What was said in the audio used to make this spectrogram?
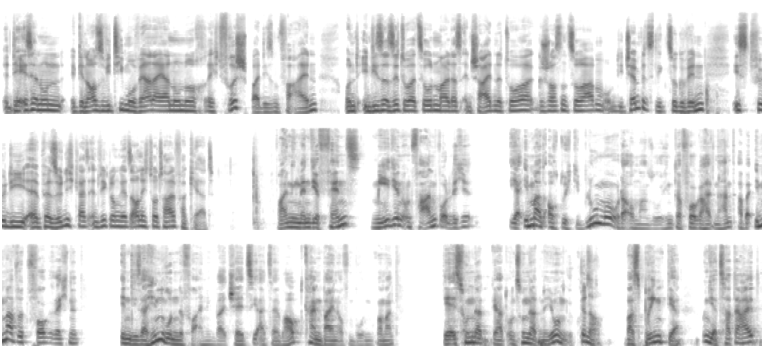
der ist ja nun genauso wie Timo Werner ja nun noch recht frisch bei diesem Verein. Und in dieser Situation mal das entscheidende Tor geschossen zu haben, um die Champions League zu gewinnen, ist für die äh, Persönlichkeitsentwicklung jetzt auch nicht total verkehrt. Vor allen Dingen, wenn dir Fans, Medien und Verantwortliche ja immer auch durch die Blume oder auch mal so hinter vorgehaltener Hand, aber immer wird vorgerechnet, in dieser Hinrunde vor allen Dingen bei Chelsea, als er überhaupt kein Bein auf den Boden bekommen hat, der ist 100, der hat uns 100 Millionen gekostet. Genau. Was bringt der? Und jetzt hat er halt,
